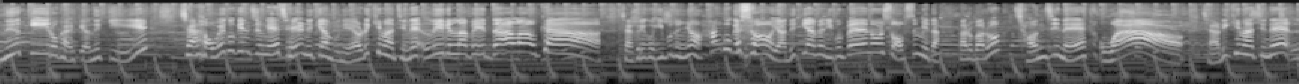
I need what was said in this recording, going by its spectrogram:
느끼로 갈게요. 느끼. 자, 외국인 중에 제일 느끼한 분이에요. 리키 마틴의 Living La Vida Loca. 자, 그리고 이분은요, 한국에서, 야, 느끼하면 이분 빼놓을 수 없습니다. 바로바로 바로 전진의 와. 자, 리키 마틴의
